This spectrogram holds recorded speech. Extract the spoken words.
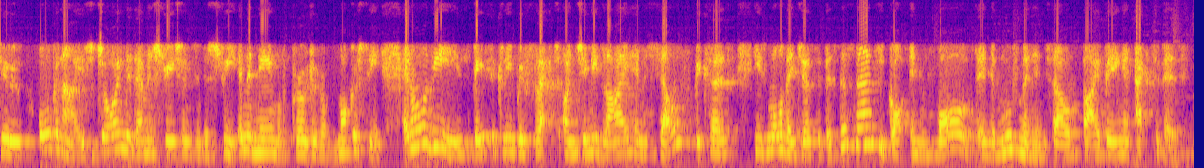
to organize, join the demonstrations in the street in the name of pro-democracy. And all of these basically reflect on Jimmy Lai himself because he's more than just a businessman. He got involved in the movement himself by being an activist.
